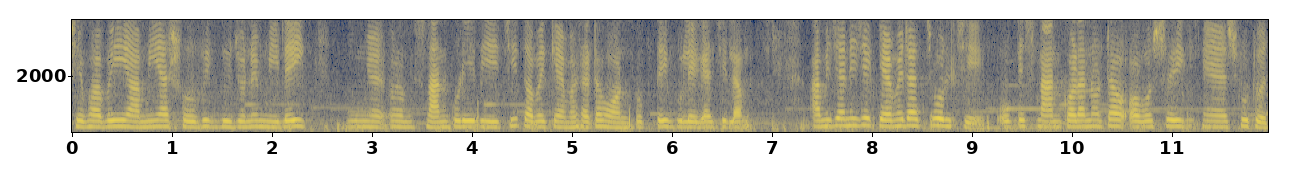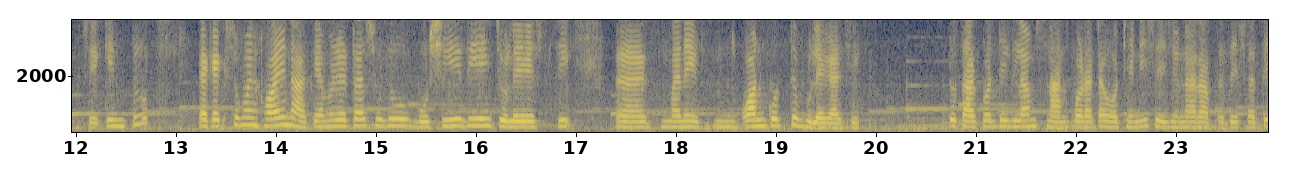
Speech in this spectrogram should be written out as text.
সেভাবেই আমি আর সৌভিক দুজনে মিলেই স্নান করিয়ে দিয়েছি। তবে ক্যামেরাটা অন করতেই ভুলে গেছিলাম। আমি জানি যে ক্যামেরা চলছে, ওকে স্নান করানোটা অবশ্যই শ্যুট হচ্ছে। কিন্তু এক এক সময় হয় না, ক্যামেরাটা শুধু বসিয়ে দিয়েই চলে এসেছি। মানে অন করতে ভুলে গেছি। তো তারপর দেখলাম স্নান করাটা ওঠেনি, সেই জন্য আর আপনাদের সাথে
